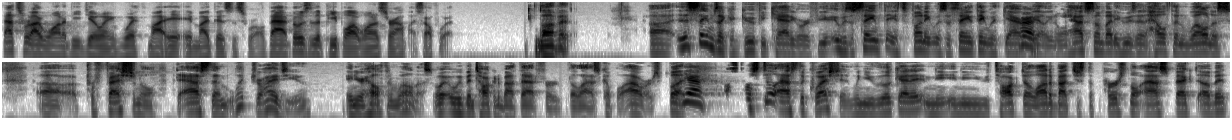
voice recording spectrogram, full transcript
that's what I want to be doing with my in my business world. That those are the people I want to surround myself with. Love it. Uh, this seems like a goofy category for you. It was the same thing. It's funny. It was the same thing with Gabrielle. Right. You know, have somebody who's a health and wellness uh, professional to ask them what drives you in your health and wellness. We've been talking about that for the last couple hours, but yeah, I'll still ask the question when you look at it and you, and you, talked a lot about just the personal aspect of it.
